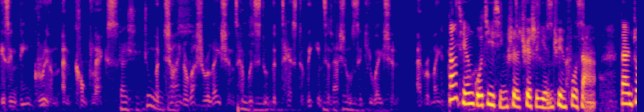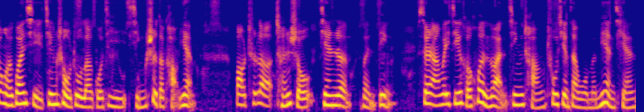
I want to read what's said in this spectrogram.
is indeed grim and complex, but China-Russia relations have withstood the test of the international situation. 当前国际形势确实严峻复杂，但中俄关系经受住了国际形势的考验，保持了成熟、坚韧、稳定。虽然危机和混乱经常出现在我们面前，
